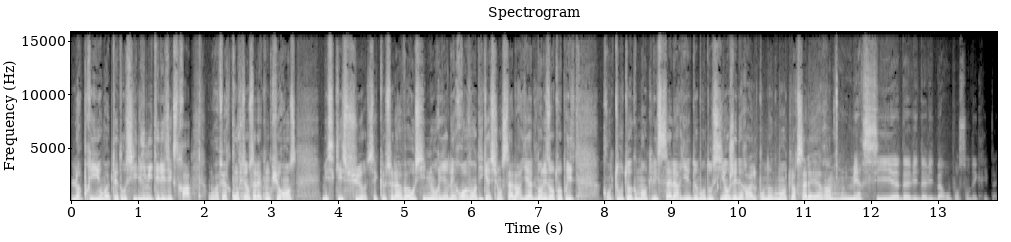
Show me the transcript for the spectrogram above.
leur prix. On va peut-être aussi limiter les extras. On va faire confiance à la concurrence. Mais ce qui est sûr, c'est que cela va aussi nourrir les revendications salariales dans les entreprises. Quand tout augmente, les salariés demandent aussi en général qu'on augmente leur salaire. Merci David, David Barou pour son décryptage.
